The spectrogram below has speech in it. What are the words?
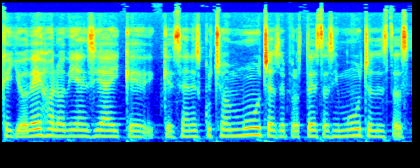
que yo dejo a la audiencia y que, que se han escuchado muchas de protestas y muchas de estas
